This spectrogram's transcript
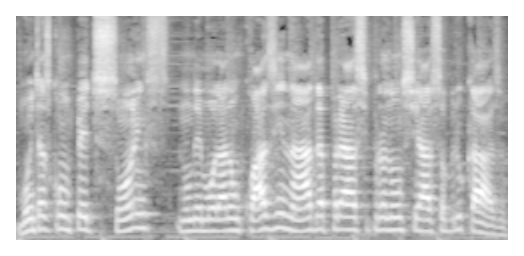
muitas competições não demoraram quase nada para se pronunciar sobre o caso.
